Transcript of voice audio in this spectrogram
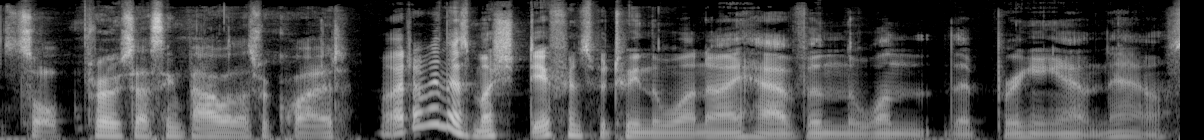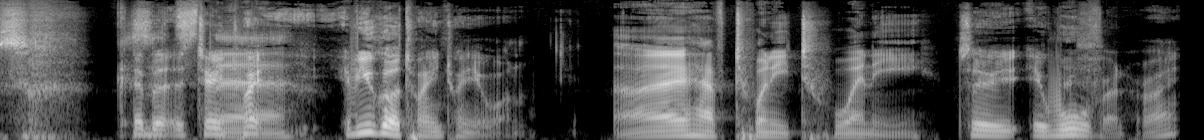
sort of processing power that's required. well, I don't think there's much difference between the one I have and the one they're bringing out now. Yeah, 'Cause but it's it's 2020 there. if you got 2021, I have 2020. so it will run, right?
